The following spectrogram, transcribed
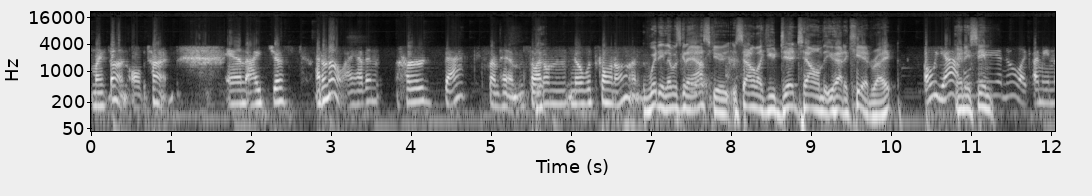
my son all the time. And I just I don't know, I haven't heard back from him, so I don't know what's going on. Whitney, I was going to ask you. It sounded like you did tell him that you had a kid, right? Oh yeah, And he oh, seemed- yeah, yeah, no, like I mean,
